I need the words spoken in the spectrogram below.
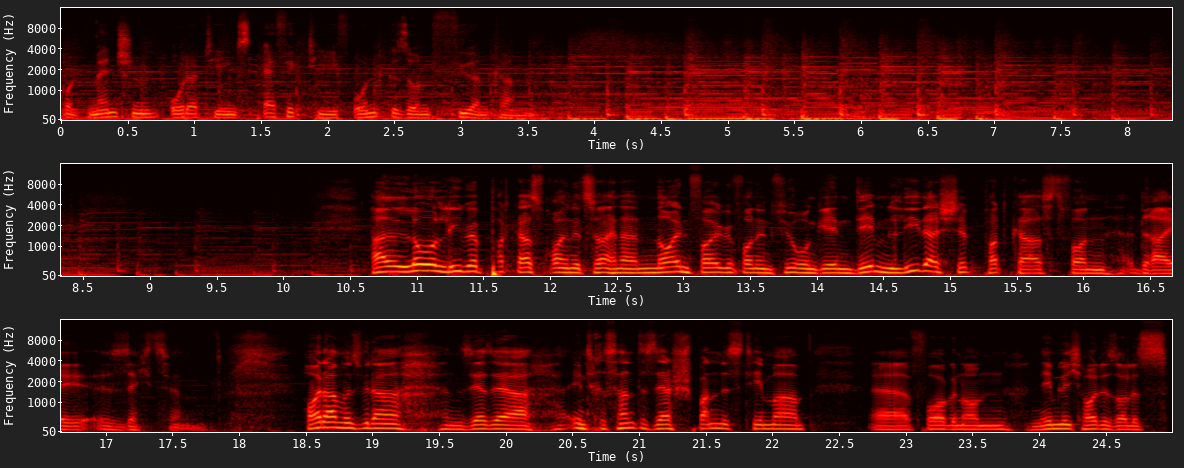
und Menschen oder Teams effektiv und gesund führen kann. Hallo, liebe Podcast-Freunde, zu einer neuen Folge von In Führung gehen, dem Leadership-Podcast von 316. Heute haben wir uns wieder ein sehr, sehr interessantes, sehr spannendes Thema äh, vorgenommen. Nämlich heute soll es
